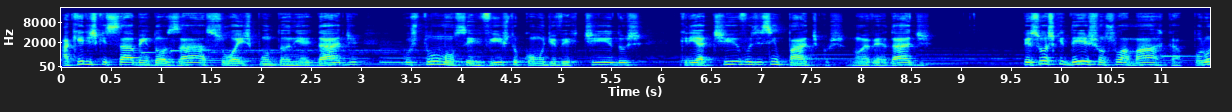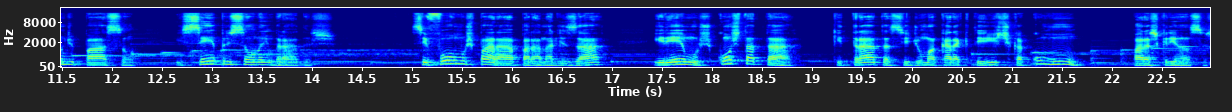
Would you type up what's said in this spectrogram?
Aqueles que sabem dosar sua espontaneidade costumam ser vistos como divertidos, criativos e simpáticos, não é verdade? Pessoas que deixam sua marca por onde passam e sempre são lembradas. Se formos parar para analisar, iremos constatar que trata-se de uma característica comum para as crianças,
